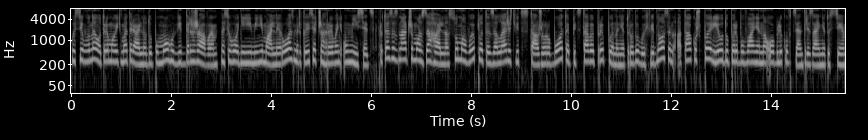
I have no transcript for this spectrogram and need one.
Усі вони отримують матеріальну допомогу від держави. На сьогодні її мінімальний розмір тисяча гривень у місяць. Проте зазначимо, загальна сума виплати залежить від стажу роботи, підстави припинення трудових відносин, а також періоду перебування на обліку в центрі зайнятості.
